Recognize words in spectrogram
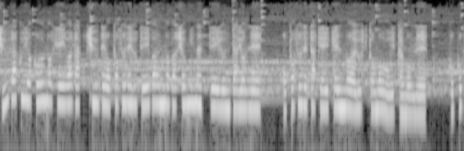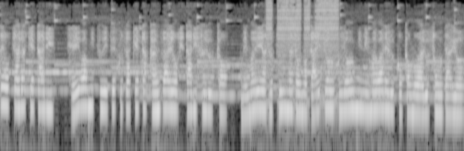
修学旅行の平和学習で訪れる定番の場所になっているんだよね。訪れた経験のある人も多いかもね。ここでおちゃらけたり、平和についてふざけた考えをしたりすると、めまいや頭痛などの体調不良に見舞われることもあるそうだよ。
